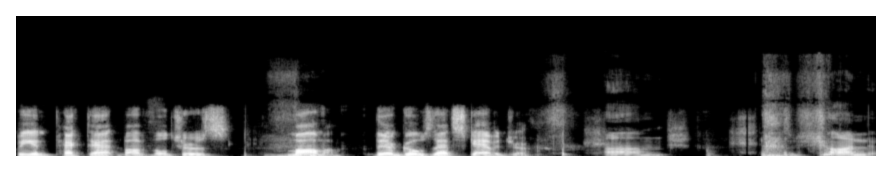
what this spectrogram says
being pecked at by vultures. Mama, there goes that scavenger. Um, Sean,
